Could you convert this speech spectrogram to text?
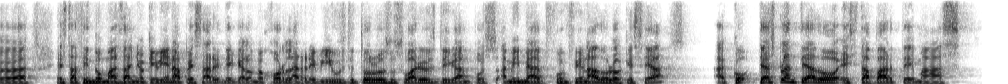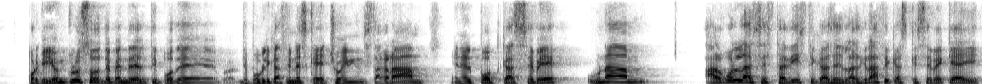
ah, está haciendo más daño que bien, a pesar de que a lo mejor las reviews de todos los usuarios digan, pues a mí me ha funcionado lo que sea. Ah, ¿Te has planteado esta parte más? Porque yo incluso, depende del tipo de, de publicaciones que he hecho en Instagram, en el podcast, se ve una algo en las estadísticas, en las gráficas, que se ve que hay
